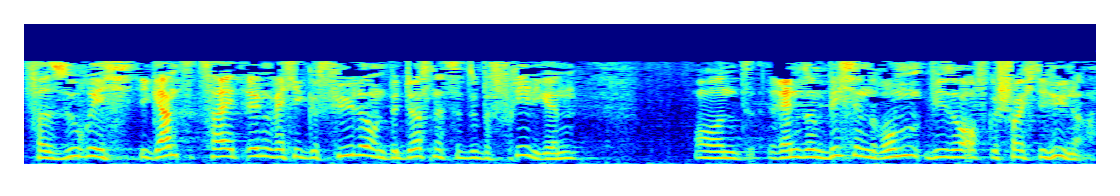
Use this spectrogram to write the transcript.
versuche ich die ganze Zeit irgendwelche Gefühle und Bedürfnisse zu befriedigen und renne so ein bisschen rum wie so aufgescheuchte Hühner.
